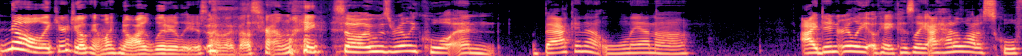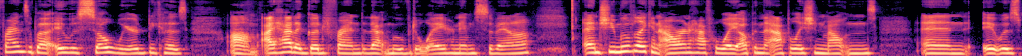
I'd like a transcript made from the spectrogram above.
"No, like you're joking." I'm like, "No, I literally just met my best friend." Like, So it was really cool. And back in Atlanta, I didn't really okay because like I had a lot of school friends, but it was so weird because um, I had a good friend that moved away. Her name's Savannah, and she moved like an hour and a half away up in the Appalachian Mountains. And it was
